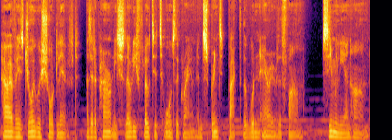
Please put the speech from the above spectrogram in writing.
However, his joy was short lived, as it apparently slowly floated towards the ground and sprinted back to the wooden area of the farm, seemingly unharmed.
